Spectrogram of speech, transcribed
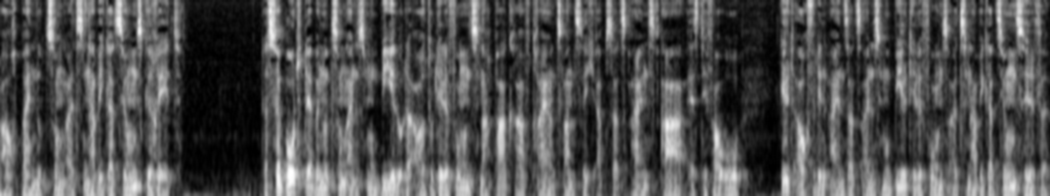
auch bei Nutzung als Navigationsgerät. Das Verbot der Benutzung eines Mobil oder Autotelefons nach § 23 Absatz 1 a StVO gilt auch für den Einsatz eines Mobiltelefons als Navigationshilfe.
